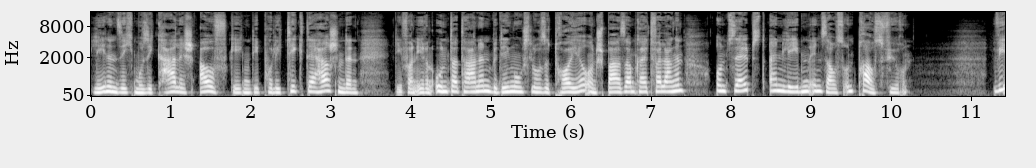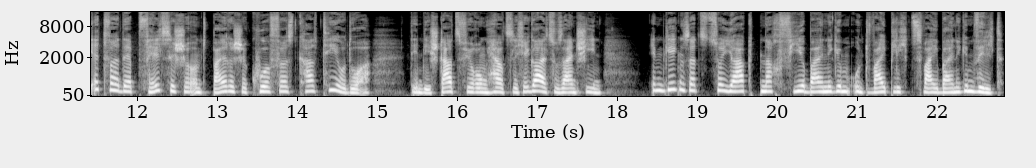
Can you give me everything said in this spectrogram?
lehnen sich musikalisch auf gegen die Politik der Herrschenden, die von ihren Untertanen bedingungslose Treue und Sparsamkeit verlangen und selbst ein Leben in Saus und Braus führen wie etwa der pfälzische und bayerische Kurfürst Karl Theodor, dem die Staatsführung herzlich egal zu sein schien, im Gegensatz zur Jagd nach vierbeinigem und weiblich zweibeinigem Wild.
